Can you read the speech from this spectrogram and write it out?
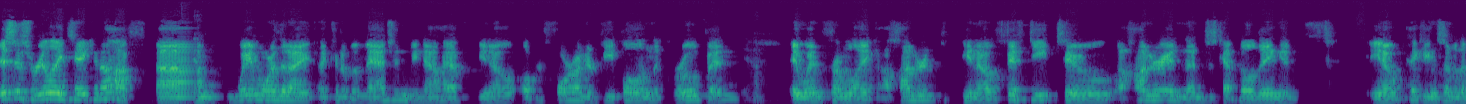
This has really taken off um, way more than I, I could have imagined. We now have you know over 400 people in the group, and Yeah. it went from like 100, you know, 50 to 100, and then just kept building and you know picking some of the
